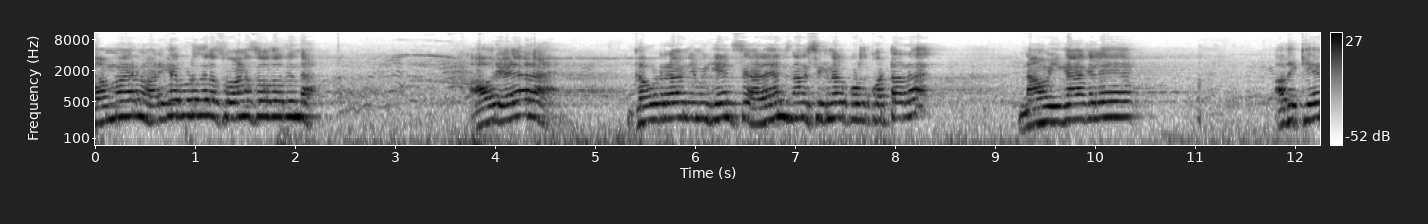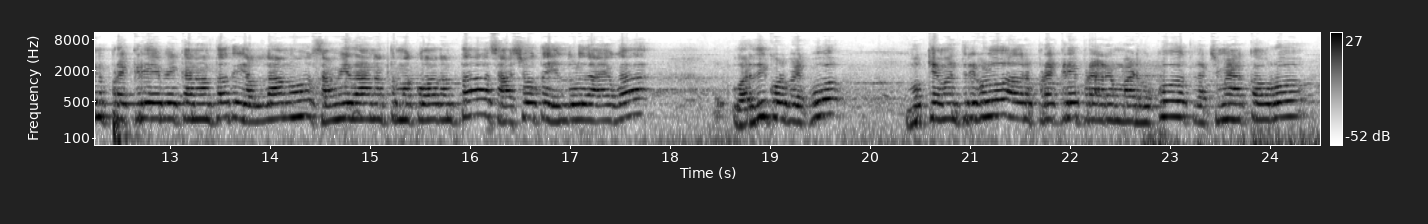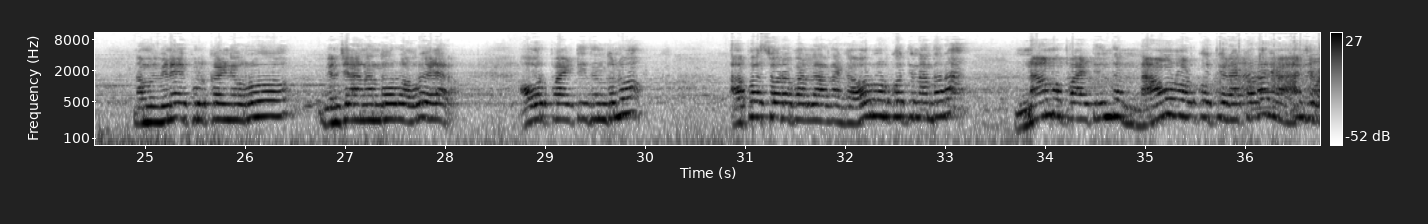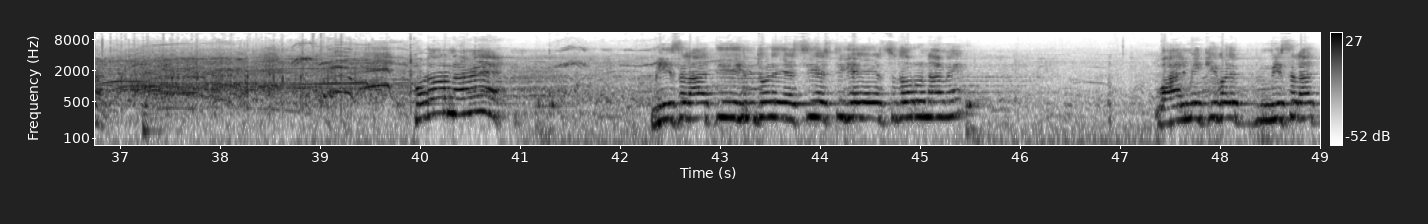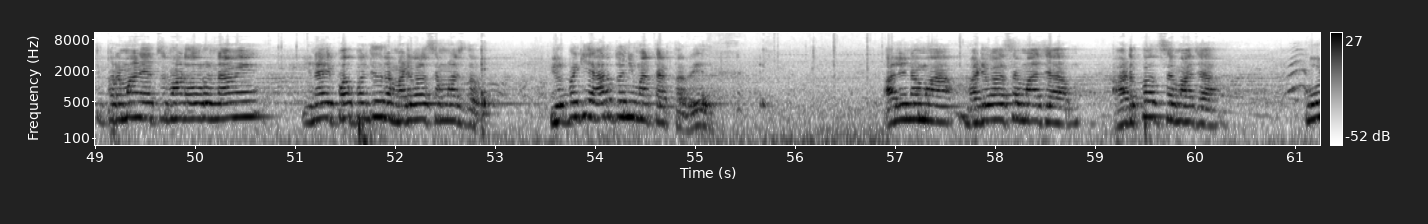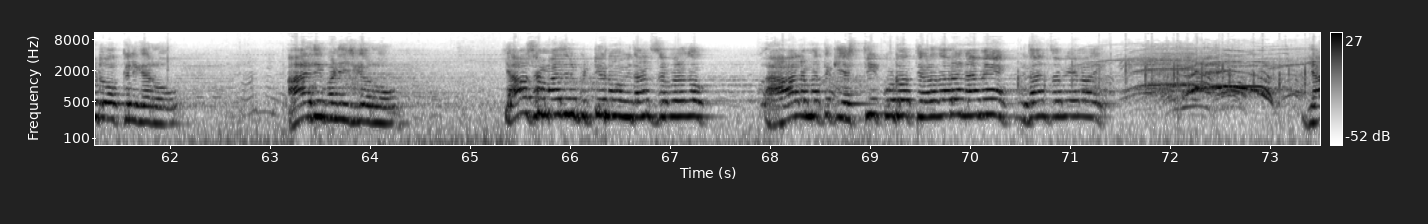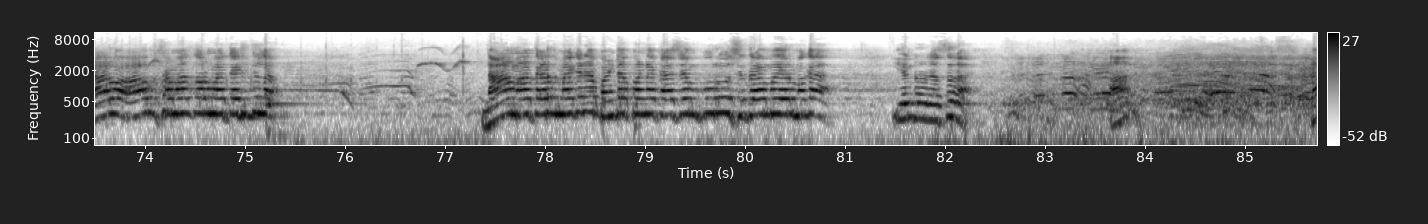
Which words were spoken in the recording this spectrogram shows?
ಬೊಮ್ಮಾರನ್ನ ಹೊರಗೆ ಬಿಡುದಿಲ್ಲ ಸುವರ್ಣಸೌಧದಿಂದ ಅವ್ರು ಹೇಳ್ಯಾರ, ಗೌಡ್ರ ನಿಮಗೇನು ಅದೇನು ನನಗೆ ಸಿಗ್ನಲ್ ಕೊಡ್ದು ಕೊಟ್ಟಾರ? ನಾವು ಈಗಾಗಲೇ ಅದಕ್ಕೇನು ಪ್ರಕ್ರಿಯೆ ಬೇಕನ್ನೋಂಥದ್ದು ಎಲ್ಲನೂ ಸಂವಿಧಾನಾತ್ಮಕವಾದಂಥ ಶಾಶ್ವತ ಹಿಂದುಳಿದ ಆಯೋಗ ವರದಿ ಕೊಡಬೇಕು. ಮುಖ್ಯಮಂತ್ರಿಗಳು ಅದರ ಪ್ರಕ್ರಿಯೆ ಪ್ರಾರಂಭ ಮಾಡಬೇಕು. ಲಕ್ಷ್ಮೀ ಅಕ್ಕ ಅವರು, ನಮ್ಮ ವಿನಯ್ ಕುಲಕರ್ಣಿ ಅವರು ವಿರಜಾನಂದ್ ಅವರು ಅವರು ಹೇಳ್ಯಾರ. ಅವ್ರ ಪಾರ್ಟಿದಿಂದನು ಅಪಸ್ವರ ಬರಲಾರ್ದಂಗೆ ಅವ್ರು ನೋಡ್ಕೋತೀನಿ ಅಂದಾರ. ನಮ್ಮ ಪಾರ್ಟಿಯಿಂದ ನಾವು ನೋಡ್ಕೋತೀವಿ ಹಾಕೋಣ ನೀವು ಹಂಚಬೇಡ ಕೊಡೋರು ನಾವೇ. ಮೀಸಲಾತಿ ಹಿಂದುಳಿ ಎಸ್ ಸಿ ಎಸ್ ಟಿಗೆ ಹೆಚ್ಚಿದವರು ನಾವೇ. ವಾಲ್ಮೀಕಿಗಳು ಮೀಸಲಾತಿ ಪ್ರಮಾಣ ಹೆಚ್ಚು ಮಾಡಿದವರು ನಾವೇ. ಇನ್ನ ಪಾಪ ಬಂದಿದ್ರೆ ಮಡಿವಾಳ ಸಮಾಜದವರು. ಇವ್ರ ಬಗ್ಗೆ ಯಾರು ಧ್ವನಿ ಮಾತಾಡ್ತಾರೆ? ಅಲ್ಲಿ ನಮ್ಮ ಮಡಿವಾಳ ಸಮಾಜ, ಹಡಪದ ಸಮಾಜ ಕೂಡು ಒಕ್ಕಲಿಗರು ಆದಿ ಬಣಿಜ್ಗರು, ಯಾವ ಸಮಾಜನ ಬಿಟ್ಟು ನಾವು ವಿಧಾನಸಭೆ ಹಾಲ ಮತಕ್ಕೆ ಎಷ್ಟಿ ಕೊಡು ಅಂತ ನಾವೇ ವಿಧಾನಸಭೆಯಲ್ಲಿ. ಯಾರು ಆರು ಸಮಾಜದವ್ರು ಮಾತಾಡಿದ್ದಿಲ್ಲ. ನಾ ಮಾತಾಡಿದ ಮ್ಯಾಗನ ಬಂಡಪ್ಪಣ್ಣ ಕಾಶಂಪುರು ಸಿದ್ದರಾಮಯ್ಯವ್ರ ಮಗ. ಏನ್ರ ಹೆಸರ? ಆ,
